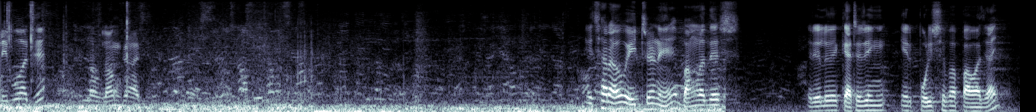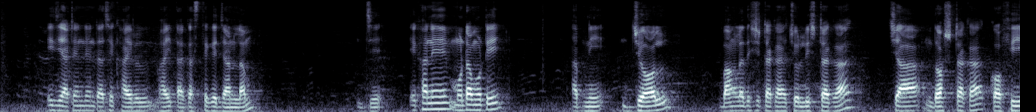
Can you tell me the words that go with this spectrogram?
লেবু আছে, লঙ্কা আছে। এছাড়াও এই ট্রেনে বাংলাদেশ রেলওয়ে ক্যাটারিং এর পরিষেবা পাওয়া যায়। এই যে অ্যাটেন্ডেন্ট আছে খায়রুল ভাই, তার কাছ থেকে জানলাম যে এখানে মোটামুটি আপনি জল, বাংলাদেশি টাকা চল্লিশ টাকা, চা দশ টাকা, কফি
